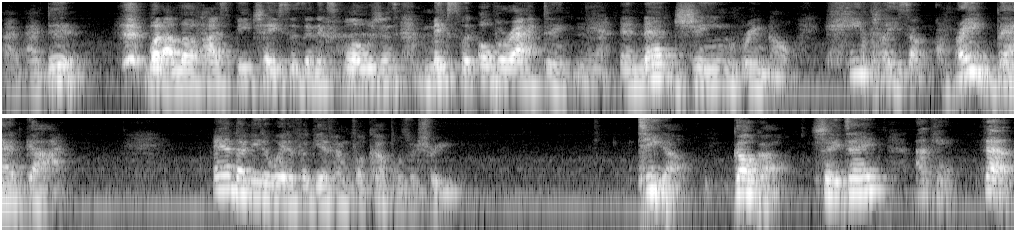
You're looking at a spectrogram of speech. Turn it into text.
I, I did. But I love high speed chases and explosions mixed with overacting. Yeah. And that Jean Reno, he plays a great bad guy. And I need a way to forgive him for couples retreat. Tito, go go. Shaytay, Okay, so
